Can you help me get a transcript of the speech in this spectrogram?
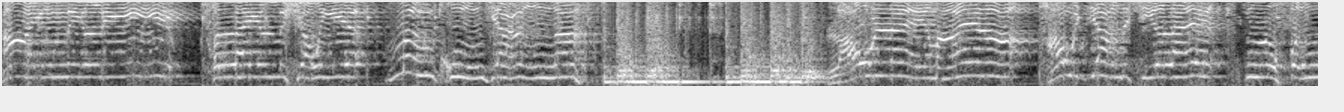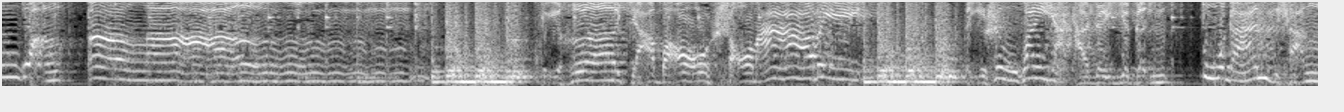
大营内里出来了小爷孟通江啊。老二，起来似风光。亏和家宝烧马背，背身还压着一根竹杆子枪啊！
